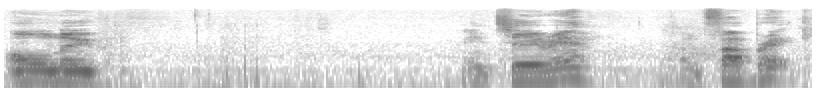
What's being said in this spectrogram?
all new interior and fabric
